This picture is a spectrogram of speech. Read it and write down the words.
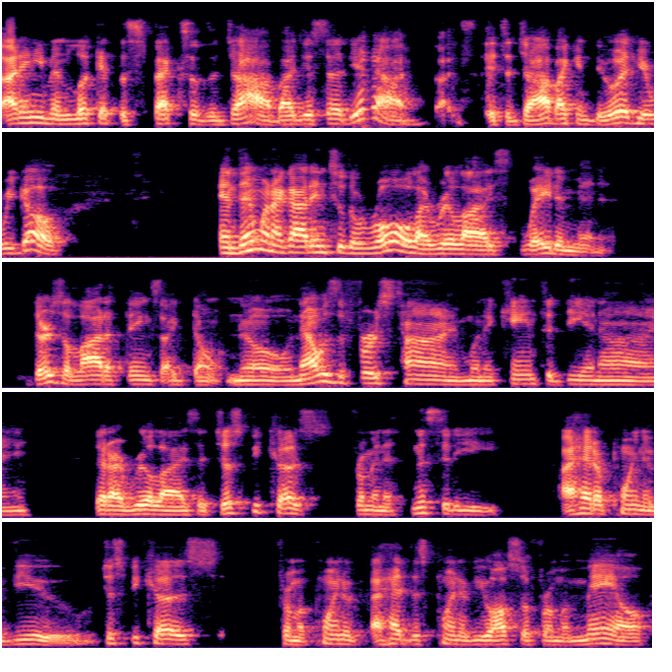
I didn't even look at the specs of the job. I just said, yeah, it's a job, I can do it. Here we go. And then when I got into the role, I realized, wait a minute, there's a lot of things I don't know. And that was the first time when it came to DNI that I realized that just because from an ethnicity I had a point of view, just because from a point of I had this point of view also from a male,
